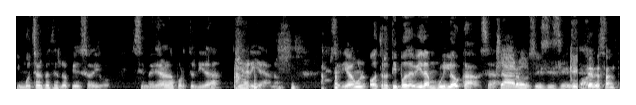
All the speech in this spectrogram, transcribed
Y muchas veces lo pienso, digo, si me diera la oportunidad, ¿qué haría, no? Sería un, otro tipo de vida muy loca, o sea. Claro, sí, sí, sí. Qué interesante.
